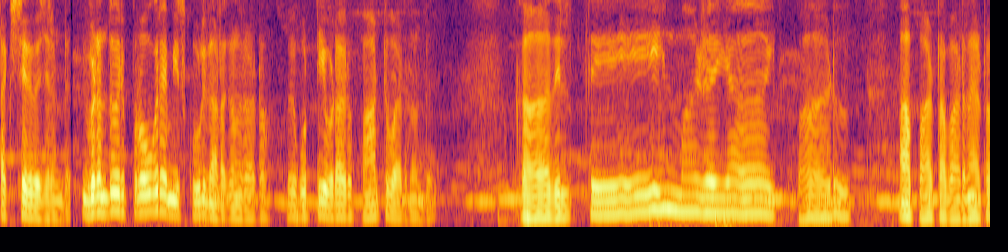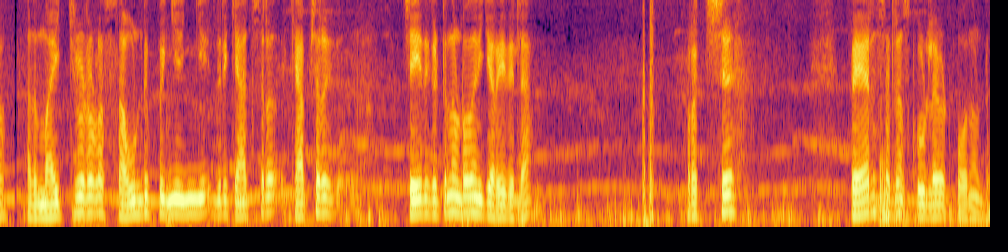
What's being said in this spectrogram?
ടെക്സ്റ്റ് ചെയ്ത് വെച്ചിട്ടുണ്ട്. ഇവിടെ എന്തോ ഒരു പ്രോഗ്രാം ഈ സ്കൂളിൽ നടക്കുന്നുണ്ട് കേട്ടോ. ഒരു കുട്ടി ഇവിടെ ഒരു പാട്ട് പാടുന്നുണ്ട്. കാതിൽ തേൻ മഴയായി പാടു. ആ പാട്ടാണ് പാടുന്നത് കേട്ടോ. അത് മൈക്കിലൂടെയുള്ള സൗണ്ട് ഇപ്പം ഇങ്ങനെ ഇതിൽ ക്യാപ്ചർ ക്യാപ്ചർ ചെയ്ത് കിട്ടുന്നുണ്ടോ എന്ന് എനിക്കറിയത്തില്ല. കുറച്ച് പേരൻസ് എല്ലാം സ്കൂളിലോട്ട് പോകുന്നുണ്ട്.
